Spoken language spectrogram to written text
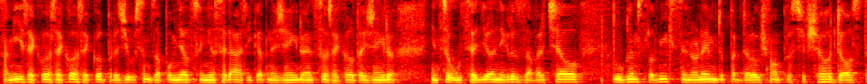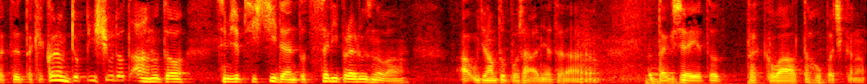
samý řekl, řekl, řekl, protože už jsem zapomněl, co jiného se dá říkat, než někdo něco řekl, takže někdo něco ucedil, někdo zavrčel, googlem slovník synonym, do prdele, už mám prostě všeho dost, tak, to, tak jako jenom dopíšu, dotáhnu to, myslím, že příští den to celý projedu znova a udělám to pořádně teda, jo. Takže je to taková ta houpačka. No.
